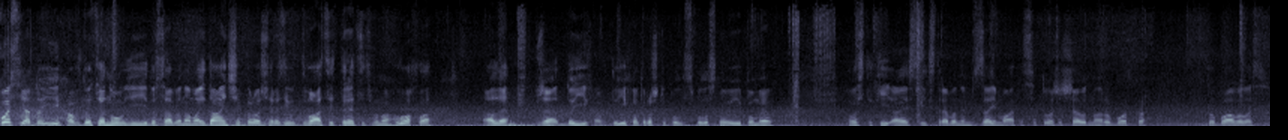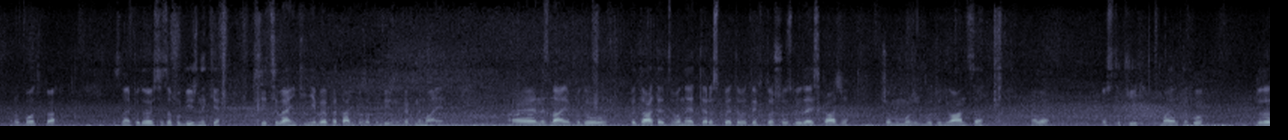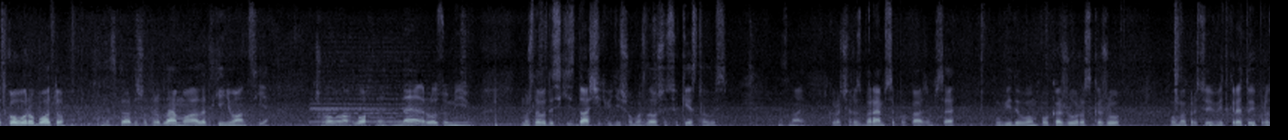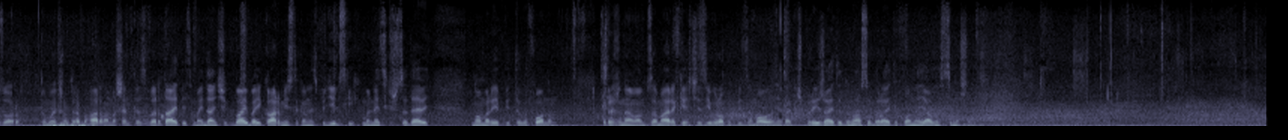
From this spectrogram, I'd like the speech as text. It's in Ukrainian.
Ось я доїхав, дотягнув її до себе на майданчик. Коротше, разів 20-30 вона глохла, але вже доїхав. Доїхав, трошки пол- сполоснув її, помив. Ось такий ASX. Треба ним займатися теж. Ще одна роботка додавалась. Роботка. Не знаю, подивився запобіжники, всі ціленькі, ніби питань по запобіжниках немає. Е, не знаю, буду питати, дзвонити, розпитувати, хто що з людей скаже, чому можуть бути нюанси. Але ось такі. Маємо таку додаткову роботу. Не сказати, що проблему, але такий нюанс є. Чого вона глохне, не розумію. Можливо, десь якийсь датчик відійшов, можливо, щось окислилось. Не знаю. Коротше, розберемося, покажемо все у відео вам покажу, розкажу. Бо ми працюємо відкрито і прозоро. Тому, якщо вам треба гарна машинка, звертайтесь. Майданчик Bye місто Кам'янець-Подільський, Хмельницький 69. Номер є під телефоном. Переженемо вам з Америки чи з Європи під замовлення. Також приїжджайте до нас, обирайте по наявності машинки.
